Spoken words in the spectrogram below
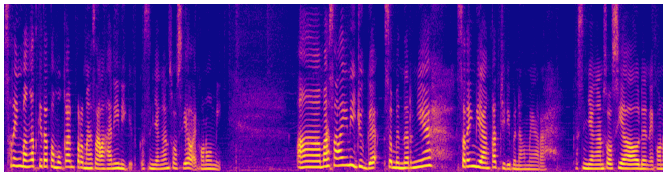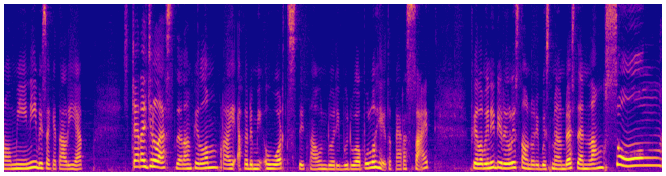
sering banget kita temukan permasalahan ini gitu, kesenjangan sosial ekonomi. Uh, masalah ini juga sebenarnya sering diangkat jadi benang merah. Kesenjangan sosial dan ekonomi ini bisa kita lihat secara jelas dalam film peraih Academy Awards di tahun 2020 yaitu Parasite. Film ini dirilis tahun 2019 dan langsung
